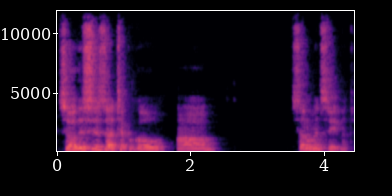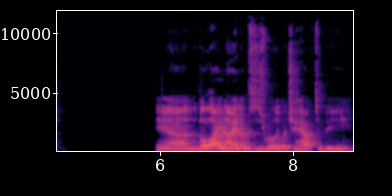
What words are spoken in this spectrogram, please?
So this is a typical um, settlement statement. And the line items is really what you have to be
